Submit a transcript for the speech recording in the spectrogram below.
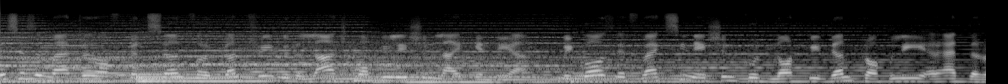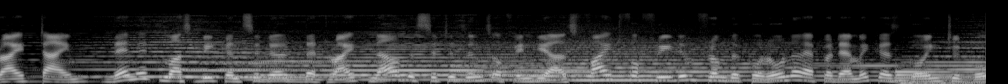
This is a matter of concern for a country with a large population like India. Because if vaccination could not be done properly at the right time, then it must be considered that right now the citizens of India's fight for freedom from the corona epidemic is going to go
